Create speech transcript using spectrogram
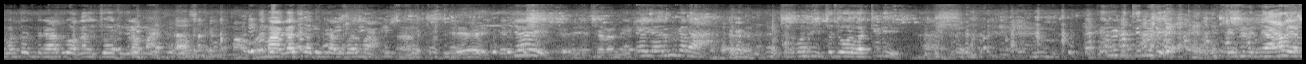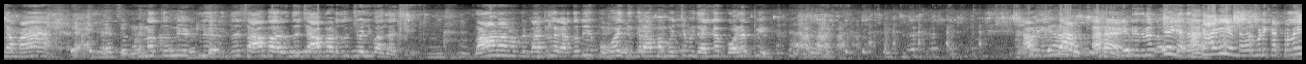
என்னோட படுத்து இந்த நேரத்துக்கு உட்காந்து சோத்துக்கிறம்மா அம்மா கத்தி கத்திட்டாங்க பாருமா எட்டேய், எட்டேய், எறும்புக்கடா. இது வந்து இத்தத்தோட வட்டிடி தின்னுடு தின்னுடு தின்னுடு நேரம் என்னம்மா முன்ன துண்ணு இட்லி இருக்குது சாம்பார் இருக்குது சாப்பாடு இருக்குதுன்னு சொல்லி பார்த்தாச்சு அப்படி கட்டில கடத்திட்டு இப்போ போய் திக்கிறாம மிச்சம் இது எல்லாம் குழப்பி எதற்காக என்ன மறுபடி கட்டளை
